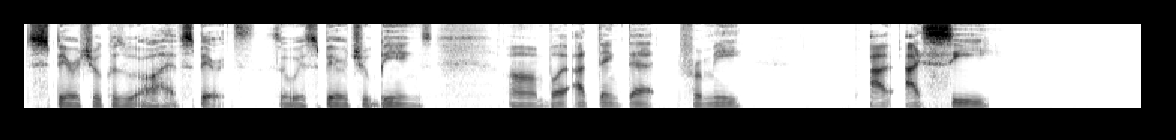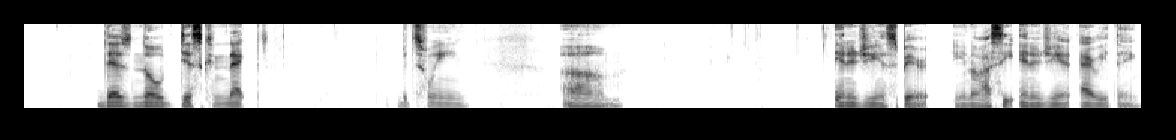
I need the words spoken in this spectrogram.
spiritual because we all have spirits, so we're spiritual beings. Um, but I think that for me, I I see there's no disconnect between um, energy and spirit. You know, I see energy in everything,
